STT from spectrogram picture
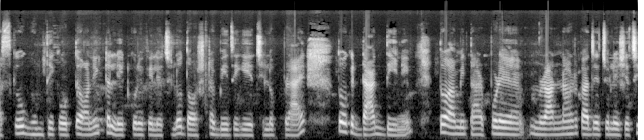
আজকেও ঘুম থেকে উঠতে অনেকটা লেট করে ফেলেছিল, দশটা বেজে গিয়েছিল প্রায়, তো ওকে ডাক দিইনি। তো আমি তারপরে রান্নার কাজে চলে এসেছি।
